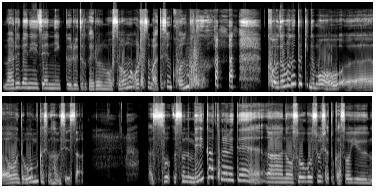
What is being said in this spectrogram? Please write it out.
丸紅全日空ルートとかいろいろもう、そう思う、俺その私が子供、子供の時のもう、ほんと大昔の話でさ、そ、そのメーカーと比べて、あの、総合商社とかそういう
